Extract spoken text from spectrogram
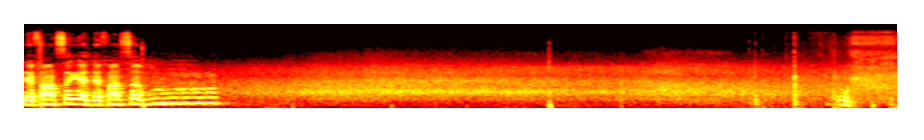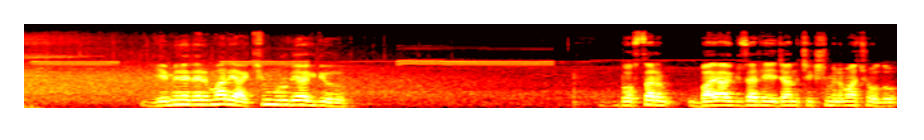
Defansa gel defansa. Vur vur vur vur. Uf. Yemin ederim var ya kim vurduya gidiyordu. Dostlarım bayağı güzel heyecanlı çekişmeli maç oldu.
